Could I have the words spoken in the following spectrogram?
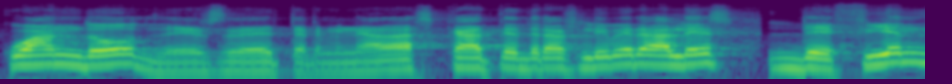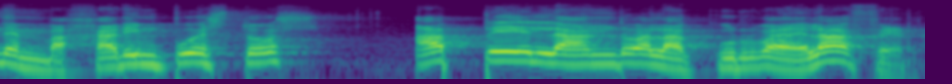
cuando desde determinadas cátedras liberales defienden bajar impuestos apelando a la curva del Laffer.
